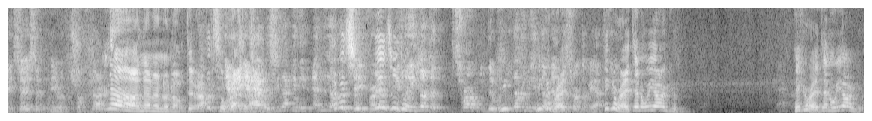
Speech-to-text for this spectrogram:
Beis Yosef you wrote the Shulchan. No, no, no, no, no. The Rambam still yeah, you have references. not going to need any I other would say- safer. yeah, He thought- that Swarm, there He, would never be he the write. That we have. He can write. Then we argue. He can write. Then we argue.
